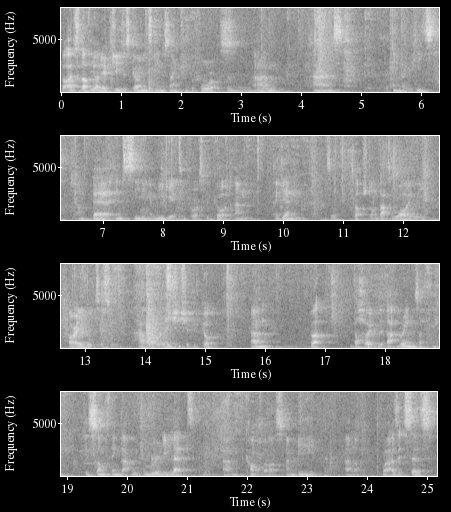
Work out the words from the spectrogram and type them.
but I just love the idea of Jesus going into the inner sanctuary before us. Um, and, you know, he's kind of there interceding and mediating for us with God. And again, as I've touched on, that's why we are able to sort of have our relationship with God. Um, but the hope that that brings, I think, is something that we can really let um, comfort us and be, uh, like, well, as it says,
